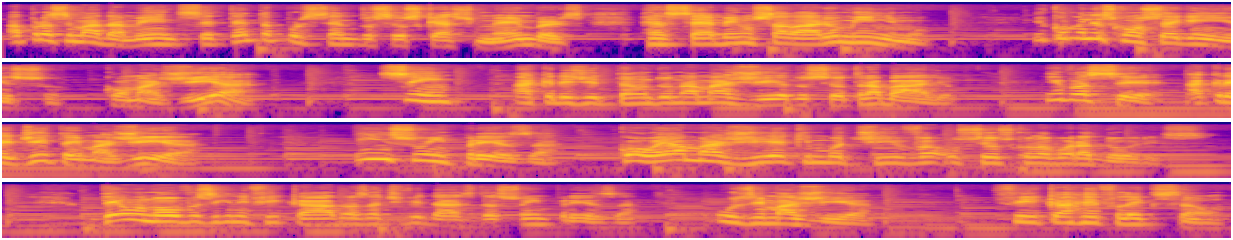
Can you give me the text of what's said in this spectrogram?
Aproximadamente 70% dos seus cast members recebem um salário mínimo. E como eles conseguem isso? Com magia? Sim, acreditando na magia do seu trabalho. E você, acredita em magia? E em sua empresa, qual é a magia que motiva os seus colaboradores? Dê um novo significado às atividades da sua empresa. Use magia. Fica a reflexão.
